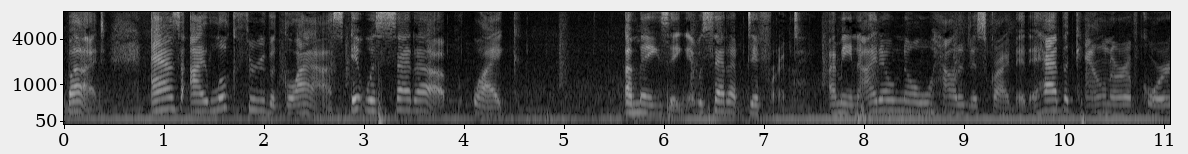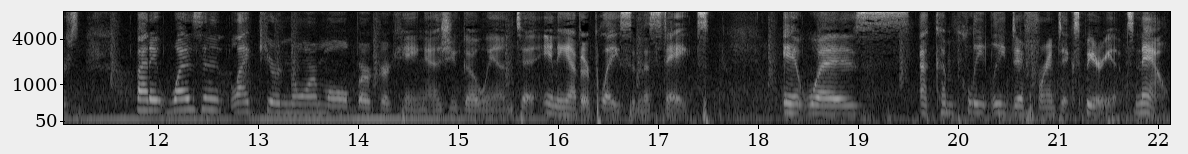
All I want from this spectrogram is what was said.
but as I looked through the glass, it was set up like amazing. It was set up different. I mean, I don't know how to describe it. It had the counter, of course, but it wasn't like your normal Burger King as you go into any other place in the States. It was a completely different experience. Now,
